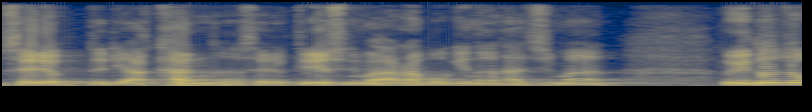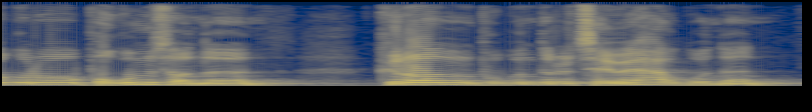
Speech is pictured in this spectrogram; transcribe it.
세력들이 악한 세력들이 예수님을 알아보기는 하지만 의도적으로 복음서는 그런 부분들을 제외하고는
